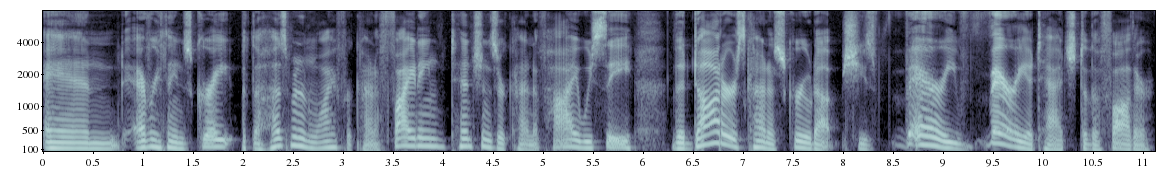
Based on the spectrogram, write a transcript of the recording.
and everything's great, but the husband and wife are kind of fighting. Tensions are kind of high. We see the daughter's kind of screwed up. She's very, very attached to the father.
